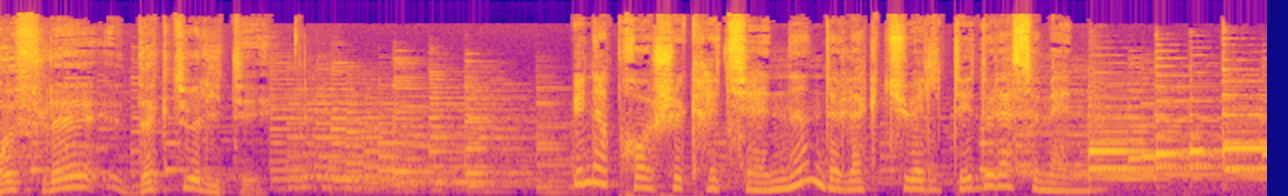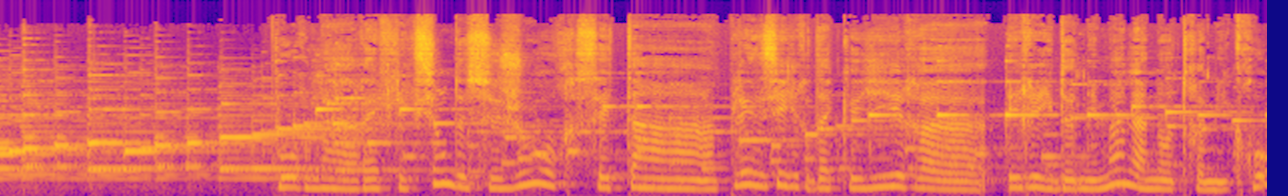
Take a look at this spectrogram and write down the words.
Reflet d'actualité. Une approche chrétienne de l'actualité de la semaine. Pour la réflexion de ce jour, c'est un plaisir d'accueillir euh, Éric Denimal à notre micro.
